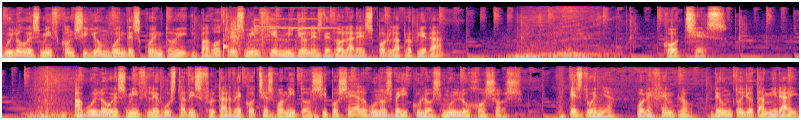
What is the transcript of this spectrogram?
Willow Smith consiguió un buen descuento y pagó 3.100 millones de dólares por la propiedad, Coches. A Willow Smith le gusta disfrutar de coches bonitos y posee algunos vehículos muy lujosos. Es dueña, por ejemplo, de un Toyota Mirai,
